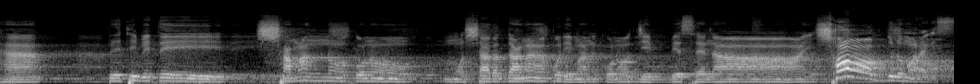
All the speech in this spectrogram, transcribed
হ্যাঁ পৃথিবীতে সামান্য কোনো মশার দানা পরিমাণ কোনো জীব বেছে নাই। সবগুলো মারা গেছে।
